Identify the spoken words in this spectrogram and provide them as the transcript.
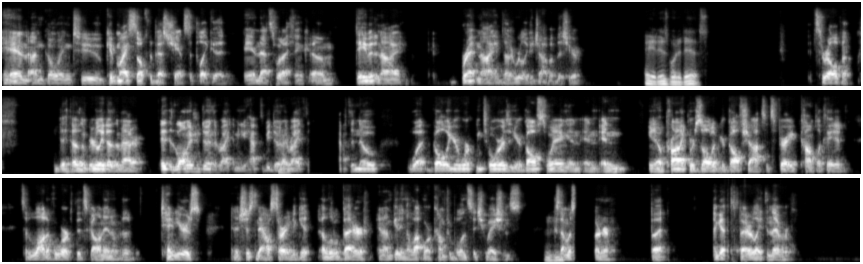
and I'm going to give myself the best chance to play good. And that's what I think um, David and I, Brett and I, have done a really good job of this year. Hey, it is what it is it's irrelevant. It doesn't it really doesn't matter. as long as you're doing the right, I mean, you have to be doing right. the right thing. You have to know what goal you're working towards in your golf swing and and and you know product result of your golf shots. It's very complicated. It's a lot of work that's gone in over the 10 years. And it's just now starting to get a little better. And I'm getting a lot more comfortable in situations because mm-hmm. I'm a learner. But I guess better late than never.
